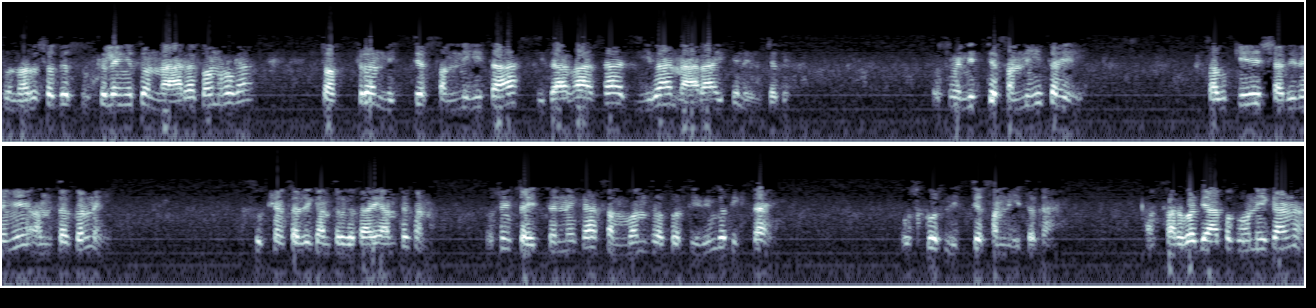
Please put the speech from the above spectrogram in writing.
तो नर शब्द सुख लेंगे तो नारा कौन होगा? तत्र नित्य सन्निहिता सीधा भाषा जीवा नारा इसे निरुचते उसमें नित्य सन्निहित है। सबके शरीर में अंतकरण है। सूक्ष्म शरीर के अंतर्गत आए अंतकरण, उसमें चैतन्य का संबंध प्रतिबिंब दिखता है। उसको नित्य सन्निहित का और सर्वव्यापक होने का ना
